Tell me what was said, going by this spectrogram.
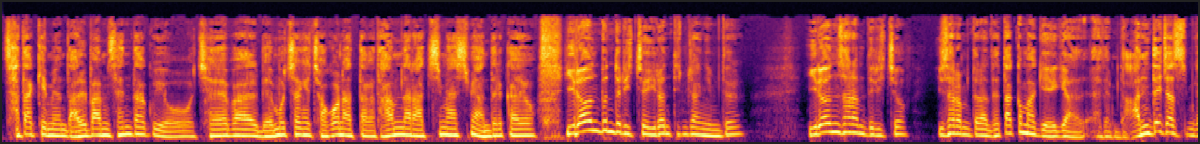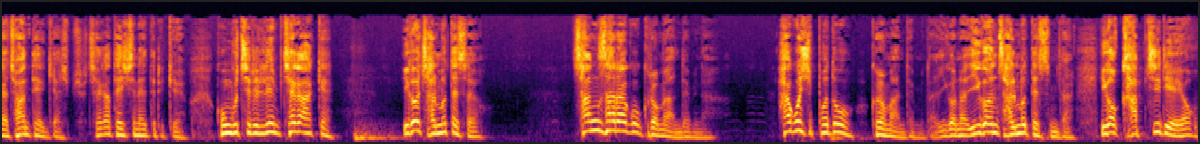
자다 깨면 날밤 샌다고요. 제발 메모장에 적어놨다가 다음날 아침에 하시면 안 될까요? 이런 분들 있죠. 이런 팀장님들. 이런 사람들 있죠. 이 사람들한테 따끔하게 얘기해야 됩니다. 안 되지 않습니까? 저한테 얘기하십시오. 제가 대신해 드릴게요. 0971님 제가 할게. 이거 잘못됐어요. 상사라고 그러면 안 됩니다. 하고 싶어도 그러면 안 됩니다. 이거는 이건 잘못됐습니다. 이거 갑질이에요.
